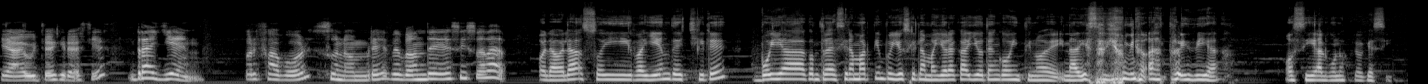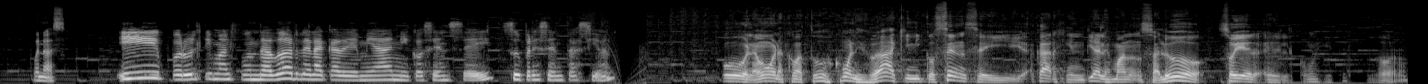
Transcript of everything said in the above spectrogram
Ya, muchas gracias. Rayen, por favor, su nombre, de dónde es y su edad. Hola, hola, soy Rayen de Chile. Voy a contradecir a Martín, pero yo soy la mayor acá, yo tengo 29 y nadie sabía mi edad hasta hoy día. O sí, algunos creo que sí. Bueno, eso. Y por último, el fundador de la academia, Nico Sensei, su presentación. Hola, muy buenas, ¿cómo a todos? ¿Cómo les va? Aquí Nico Sensei, acá Argentina les mando un saludo. Soy el, el- ¿cómo dijiste? ¿El fundador?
